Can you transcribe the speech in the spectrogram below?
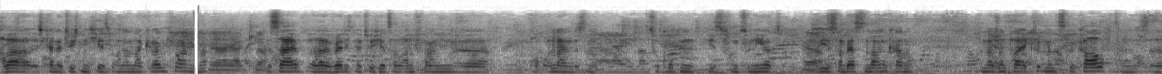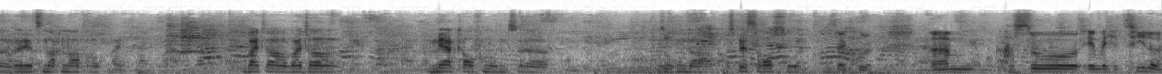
aber ich kann natürlich nicht jedes Wochenende nach Köln fahren. Ne? Ja, ja, klar. Deshalb äh, werde ich natürlich jetzt auch anfangen, äh, auch online ein bisschen zu gucken, wie es funktioniert und Ja. wie ich es am besten machen kann. Ich habe mir schon ein paar Equipments gekauft und äh, werde jetzt nach und nach auch weiter, weiter mehr kaufen und äh, versuchen, da das Beste rauszuholen. Sehr cool. Ähm, hast du irgendwelche Ziele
